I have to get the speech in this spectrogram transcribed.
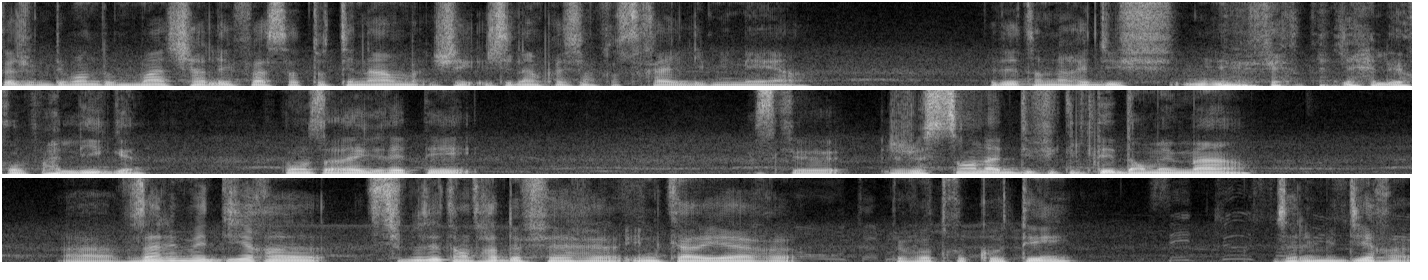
Cas, je me demande au match aller face à Tottenham, j'ai l'impression qu'on sera éliminé. hein. Peut-être on aurait dû faire d'aller à l'Europa League. Je commence à regretter. Parce que je sens la difficulté dans mes mains. Euh, vous allez me dire euh, si vous êtes en train de faire euh, une carrière de votre côté. Vous allez me dire euh,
